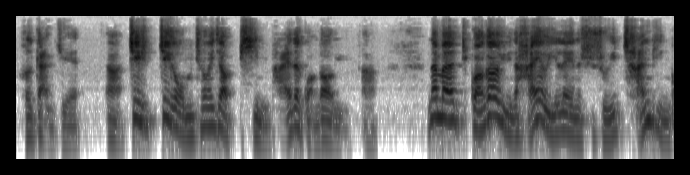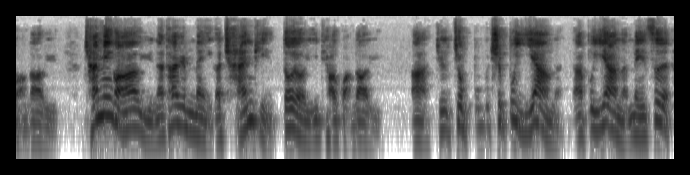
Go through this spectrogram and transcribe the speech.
和感觉啊。这这个我们称为叫品牌的广告语啊。那么广告语呢，还有一类呢是属于产品广告语。产品广告语呢，它是每个产品都有一条广告语。啊，就就不是不一样的啊，不一样的。每次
